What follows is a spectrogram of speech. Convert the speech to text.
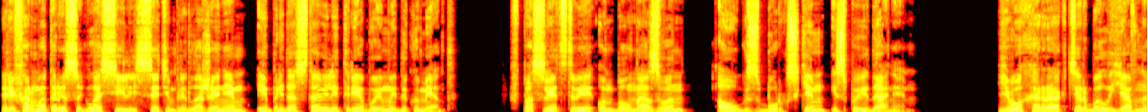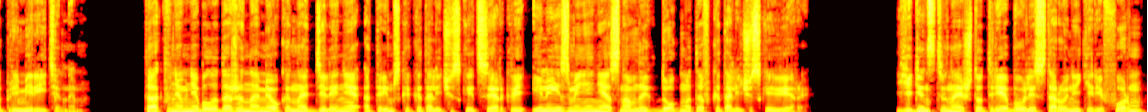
Реформаторы согласились с этим предложением и предоставили требуемый документ. Впоследствии он был назван Аугсбургским исповеданием. Его характер был явно примирительным. Так в нем не было даже намека на отделение от римской католической церкви или изменение основных догматов католической веры. Единственное, что требовали сторонники реформ,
